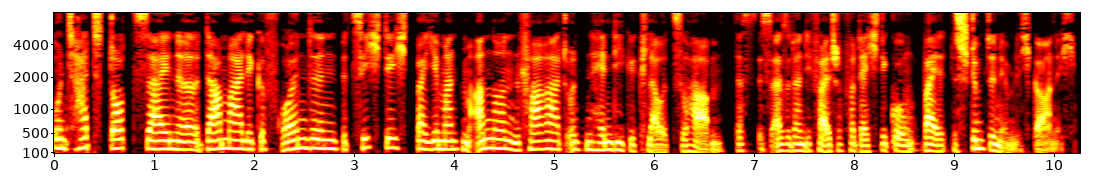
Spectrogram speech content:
und hat dort seine damalige Freundin bezichtigt, bei jemandem anderen ein Fahrrad und ein Handy geklaut zu haben. Das ist also dann die falsche Verdächtigung, weil das stimmte nämlich gar nicht.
